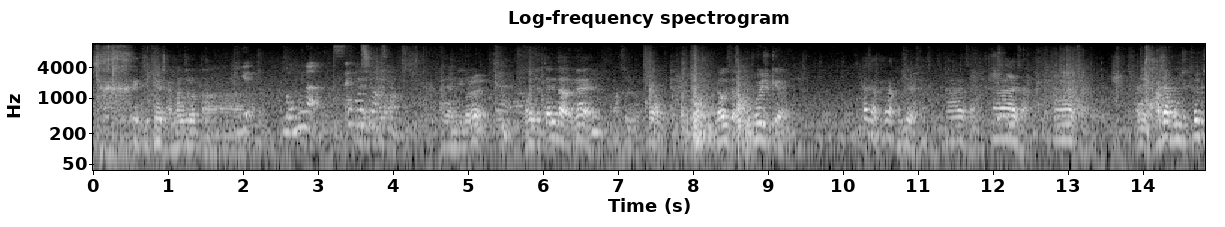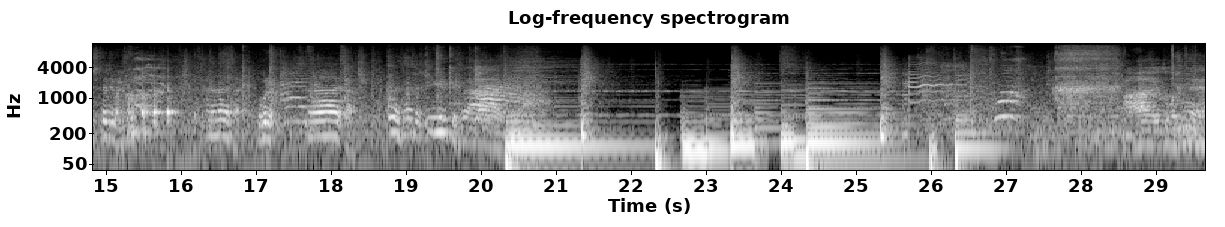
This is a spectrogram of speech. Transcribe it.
참 디테일 잘 만들었다. 이게 너무나 새 것이라서. 아니 아니 이거를 네. 먼저 뗀 다음에 박스를 넣고 여기서 보여줄게요 살짝 살짝 건드려. 살짝 살짝 살짝 아니 과자 봉지 털듯이 털지 말고. 살짝 이거를 살짝 살짝 이렇게 해서 아. 아 이거 또 멋있네.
